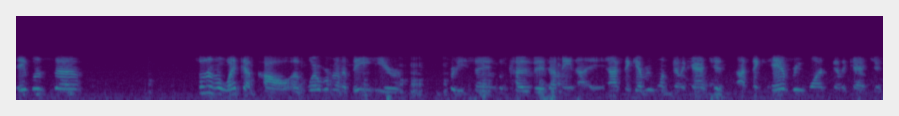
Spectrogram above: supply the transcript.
it was uh, sort of a wake up call of where we're going to be here pretty soon with COVID. I mean, I, I think everyone's going to catch it. I think everyone's going to catch it.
